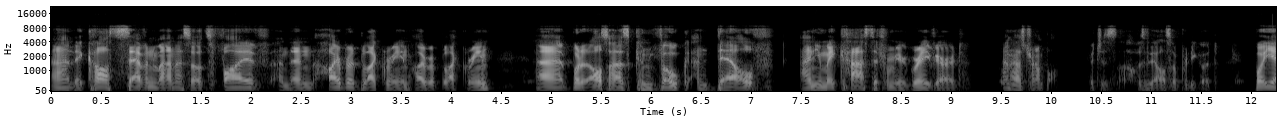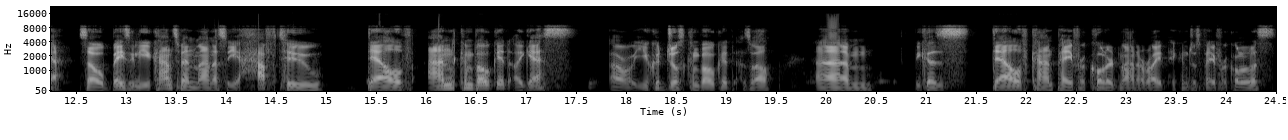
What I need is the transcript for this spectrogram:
and it costs 7 mana, so it's 5 and then hybrid black green, hybrid black green. Uh, but it also has convoke and delve and you may cast it from your graveyard and has trample, which is obviously also pretty good. But yeah, so basically you can't spend mana, so you have to delve and convoke it, I guess, or you could just convoke it as well, um, because delve can't pay for colored mana, right? It can just pay for colorless.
